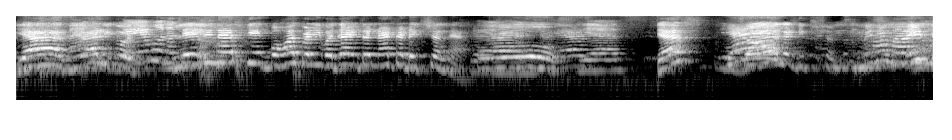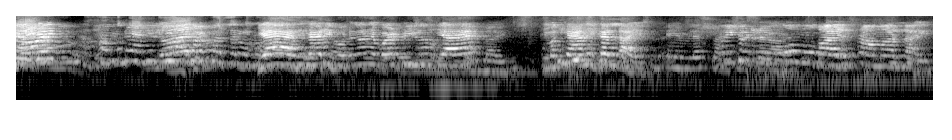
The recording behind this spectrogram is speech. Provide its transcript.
yes very good Same होना चाहिए। laziness की एक बहुत बड़ी वजह एडिक्शन है. Yes. Yes. Minimize your Yes, very good. उन्होंने वर्ड भी यूज़ किया है. Mechanical life we should remove mobile from our life.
